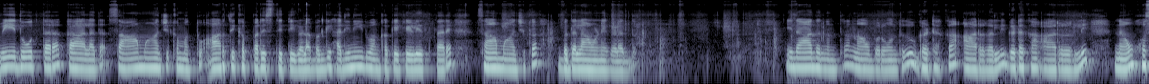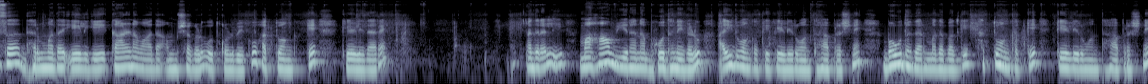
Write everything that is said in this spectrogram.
ವೇದೋತ್ತರ ಕಾಲದ ಸಾಮಾಜಿಕ ಮತ್ತು ಆರ್ಥಿಕ ಪರಿಸ್ಥಿತಿಗಳ ಬಗ್ಗೆ ಹದಿನೈದು ಅಂಕಕ್ಕೆ ಕೇಳಿರ್ತಾರೆ. ಸಾಮಾಜಿಕ ಬದಲಾವಣೆಗಳದ್ದು. ಇದಾದ ನಂತರ ನಾವು ಬರುವಂಥದ್ದು ಘಟಕ ಆರರಲ್ಲಿ. ಘಟಕ ಆರರಲ್ಲಿ ನಾವು ಹೊಸ ಧರ್ಮದ ಏಳಿಗೆ ಕಾರಣವಾದ ಅಂಶಗಳು ಓದ್ಕೊಳ್ಬೇಕು. ಹತ್ತು ಅಂಕಕ್ಕೆ ಕೇಳಿದ್ದಾರೆ. ಅದರಲ್ಲಿ ಮಹಾವೀರನ ಬೋಧನೆಗಳು ಐದು ಅಂಕಕ್ಕೆ ಕೇಳಿರುವಂತಹ ಪ್ರಶ್ನೆ, ಬೌದ್ಧ ಧರ್ಮದ ಬಗ್ಗೆ ಹತ್ತು ಅಂಕಕ್ಕೆ ಕೇಳಿರುವಂತಹ ಪ್ರಶ್ನೆ,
